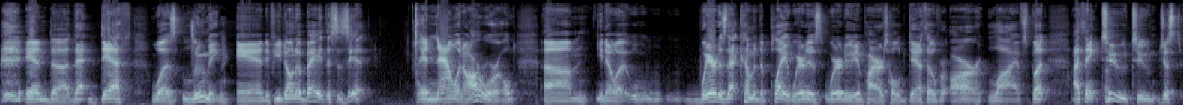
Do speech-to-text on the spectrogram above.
And uh, that death was looming and if you don't obey this is it. And now in our world um, you know uh, where does that come into play? Where does where do empires hold death over our lives? But i think too to just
